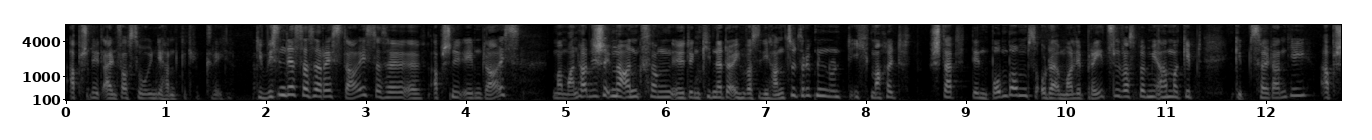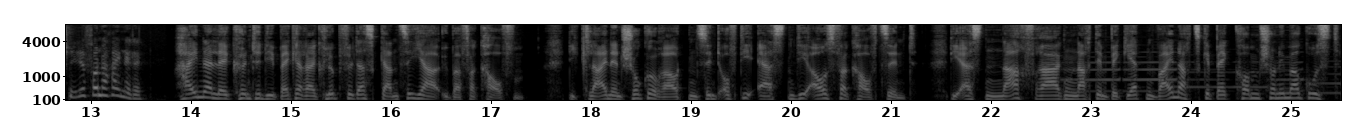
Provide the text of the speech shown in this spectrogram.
Abschnitt einfach so in die Hand gedrückt kriegen. Die wissen das, dass der Rest da ist, dass der äh, Abschnitt eben da ist. Mein Mann hatte schon immer angefangen, äh, den Kindern da irgendwas in die Hand zu drücken und ich mache halt statt den Bonbons oder mal eine Brezel, was bei mir auch mal gibt, gibt es halt dann die Abschnitte von der Heinerle. Heinerle könnte die Bäckerei Klüpfel das ganze Jahr über verkaufen. Die kleinen Schokorauten sind oft die ersten, die ausverkauft sind. Die ersten Nachfragen nach dem begehrten Weihnachtsgebäck kommen schon im August,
